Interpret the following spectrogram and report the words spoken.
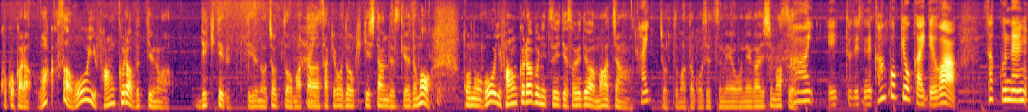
ここから若さ多いファンクラブっていうのができてるっていうのをちょっとまた先ほどお聞きしたんですけれども、はい、この多いファンクラブについてそれではまーちゃん、はい、ちょっとまたご説明をお願いします。はい、えー、っとですね観光協会では昨年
